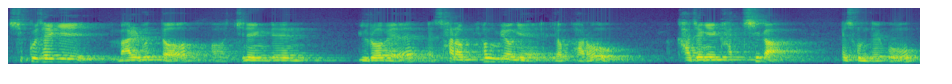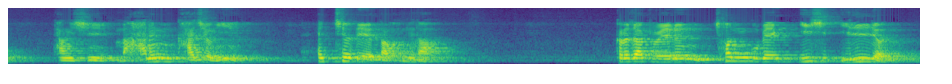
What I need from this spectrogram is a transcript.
19세기 말부터 어, 진행된 유럽의 산업혁명의 여파로 가정의 가치가 훼손되고 당시 많은 가정이 해체되었다고 합니다. 그러자 교회는 1921년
